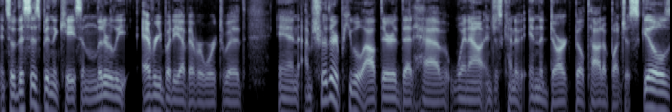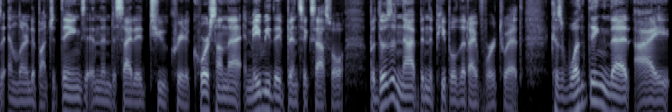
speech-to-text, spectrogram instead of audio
And so this has been the case in literally everybody I've ever worked with. And I'm sure there are people out there that have went out and just kind of in the dark built out a bunch of skills and learned a bunch of things and then decided to create a course on that. And maybe they've been successful, but those have not been the people that I've worked with. Because one thing that I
